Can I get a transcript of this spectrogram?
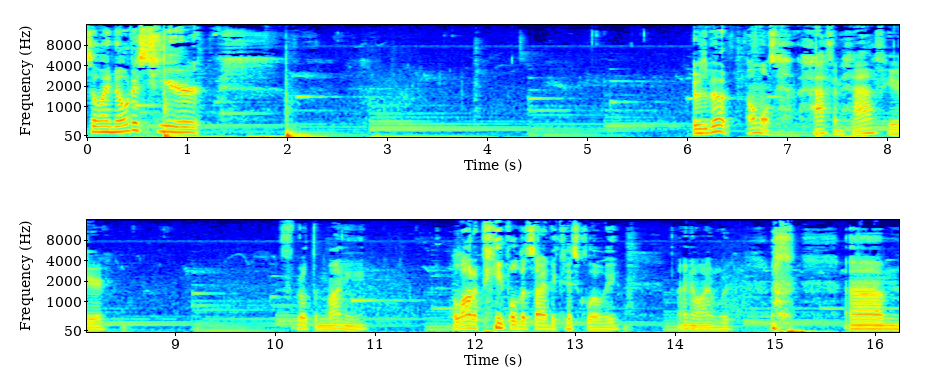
So I noticed here. It was about almost half and half here. About the money. A lot of people decided to kiss Chloe. I know I would. um,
